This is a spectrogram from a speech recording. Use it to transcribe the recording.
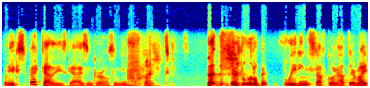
What do you expect out of these guys and girls? I mean, th- there's a little bit misleading stuff going out there. My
